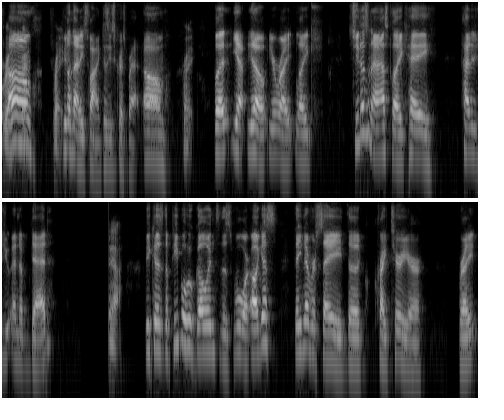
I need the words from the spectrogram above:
right, um right, right, beyond that he's fine because he's chris pratt um right. But yeah, you know, you're right. Like, she doesn't ask like, "Hey, how did you end up dead?" Yeah. Because the people who go into this war, oh, I guess they never say the criteria, right?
